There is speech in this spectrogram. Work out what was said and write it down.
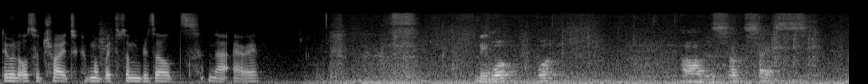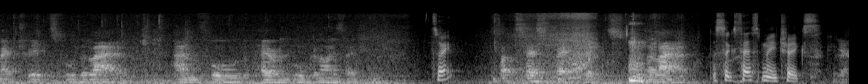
they will also try to come up with some results in that area. What, what are the success metrics for the lab and for the parent organisation? Sorry, Success metrics for the lab. the success matrix. Yeah.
